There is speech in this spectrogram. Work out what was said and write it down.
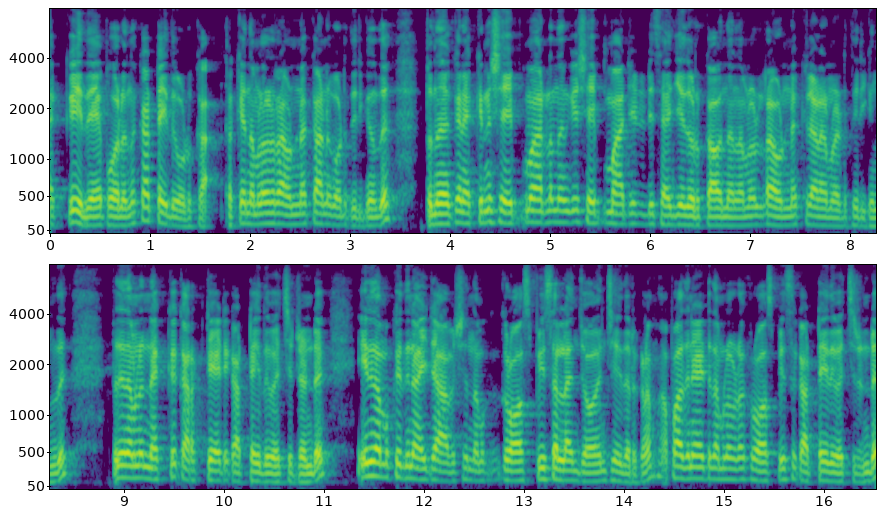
നെക്ക് ഇതേപോലെ ഒന്ന് കട്ട് ചെയ്ത് കൊടുക്കുക. ഓക്കെ നമ്മൾ റൗണ്ട് നെക്കാണ് കൊടുത്തിരിക്കുന്നത്. അപ്പോൾ നിങ്ങൾക്ക് നെക്കിന് ഷേപ്പ് മാറണമെന്നെങ്കിൽ ഷേപ്പ് മാറ്റിയിട്ട് ഡിസൈൻ ചെയ്ത് കൊടുക്കാവുന്നതാണ്. നമ്മൾ റൗണ്ട് നെക്കിലാണ് നമ്മൾ എടുത്തിരിക്കുന്നത്. അപ്പോൾ നമ്മൾ നെക്ക് കറക്റ്റായിട്ട് കട്ട് ചെയ്ത് വെച്ചിട്ടുണ്ട്. ഇനി നമുക്ക് ഇതിനായിട്ട് ആവശ്യം നമുക്ക് ക്രോസ് പീസ് എല്ലാം ജോയിൻ ചെയ്തെടുക്കണം. അപ്പോൾ അതിനായിട്ട് നമ്മളിവിടെ ക്രോസ് പീസ് കട്ട് ചെയ്ത് വെച്ചിട്ടുണ്ട്.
